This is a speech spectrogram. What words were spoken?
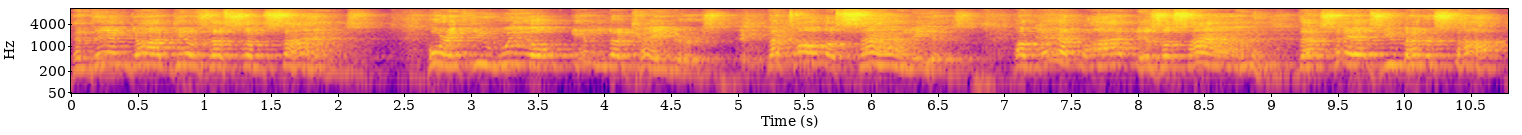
And then God gives us some signs, or if you will, indicators. That's all a sign is. A red light is a sign that says you better stop.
